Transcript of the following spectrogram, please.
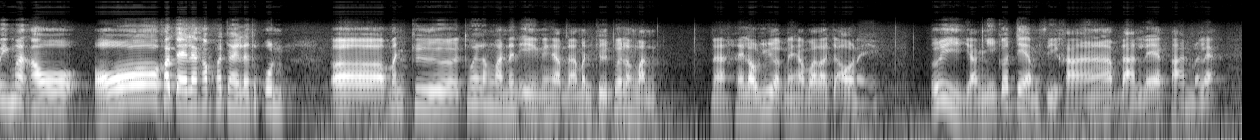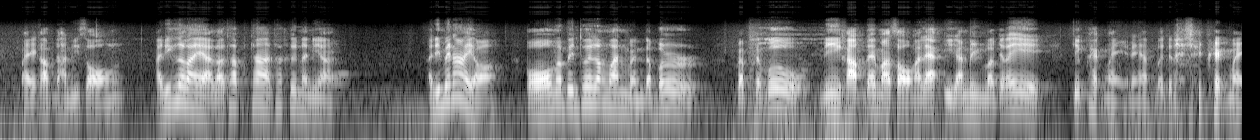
วิ่งมาเอาอ๋อเข้าใจแล้วครับเข้าใจแล้วทุกคนเอ่อมันคือถ้วยรางวัลนั่นเองนะครับนะมันคือถ้วยรางวัลนะให้เราเลือกนะครับว่าเราจะเอาไหนเฮ้ย อย่างนี้ก็แจ่มสิครับ ด่านแรกผ่านมาแล้ว ไปครับด่านที่สองอันนี้คืออะไรอะแล้วถ้าถ้าถ้าขึ้นอันเนี้ยอันนี้ไม่ได้หรออ๋อมันเป็นถ้วยรางวัลเหมือนดับเบิล แบบดับเบิลนี่ครับได้มา 2 อันแล้ว อีกอันหนึ่งเราจะได้เช็คแพ็กใหม่นะครับ เราจะได้เช็คแพ็กใหม่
